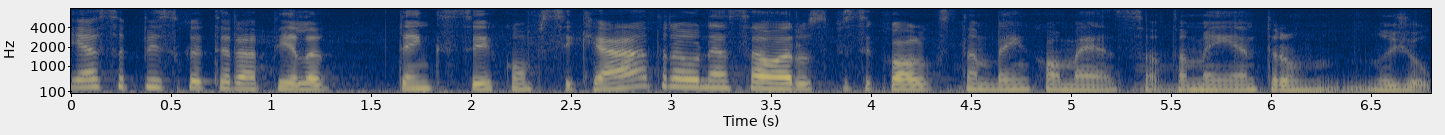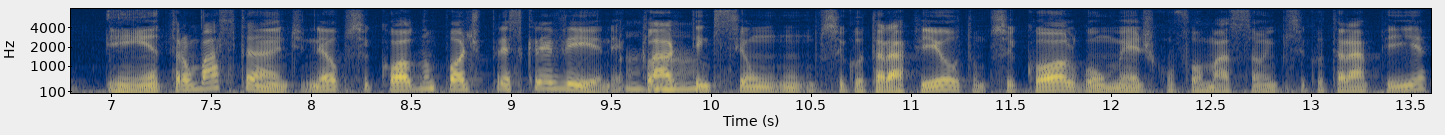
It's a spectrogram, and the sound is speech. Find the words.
E essa psicoterapia ela tem que ser com psiquiatra ou nessa hora os psicólogos também começam, também entram no jogo? entram bastante, né? O psicólogo não pode prescrever, né? Claro que tem que ser um, um psicoterapeuta, um psicólogo, ou um médico com formação em psicoterapia,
